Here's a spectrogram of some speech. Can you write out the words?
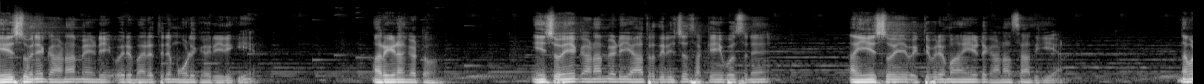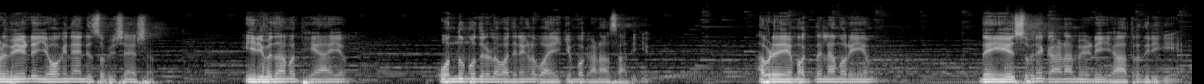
യേശുവിനെ കാണാൻ വേണ്ടി ഒരു മരത്തിന് മുകളിൽ കയറിയിരിക്കുക അറിയണം കേട്ടോ. യേശുവിനെ കാണാൻ വേണ്ടി യാത്ര തിരിച്ച സക്കൈബൂസിന് ആ യേശുവയെ വ്യക്തിപരമായിട്ട് കാണാൻ സാധിക്കുകയാണ്. നമ്മൾ വീണ്ടും യോഗനാന്റെ സുവിശേഷം ഇരുപതാം അധ്യായം ഒന്നു മുതലുള്ള വചനങ്ങൾ വായിക്കുമ്പോൾ കാണാൻ സാധിക്കും. അവിടെ ദേ യേശുവിനെ കാണാൻ വേണ്ടി യാത്ര തിരിക്കുകയാണ്.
